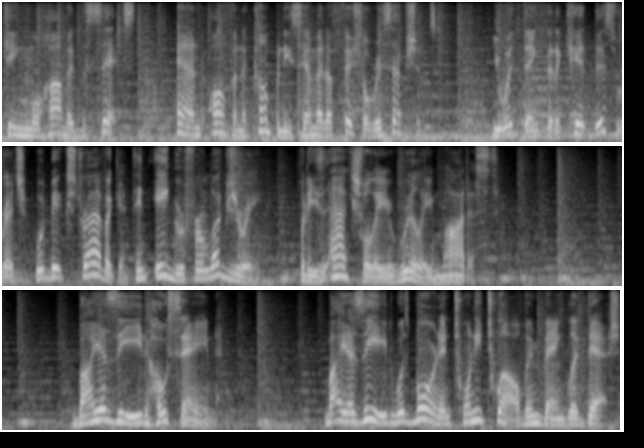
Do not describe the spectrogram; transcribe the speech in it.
King Mohammed VI, and often accompanies him at official receptions. You would think that a kid this rich would be extravagant and eager for luxury, but he's actually really modest. Bayezid Hossain. Bayezid was born in 2012 in Bangladesh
